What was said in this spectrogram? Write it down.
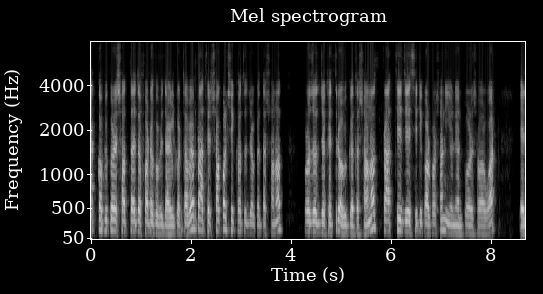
এক কপি করে সত্যায়িত ফটোকপি দাখিল করতে হবে। প্রার্থীর সকল শিক্ষাগত যোগ্যতা সনদ, প্রযোজ্য ক্ষেত্রে অভিজ্ঞতা সনদ, প্রার্থী যে সিটি কর্পোরেশন, ইউনিয়ন পৌরসভার ওয়ার্ড, এর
